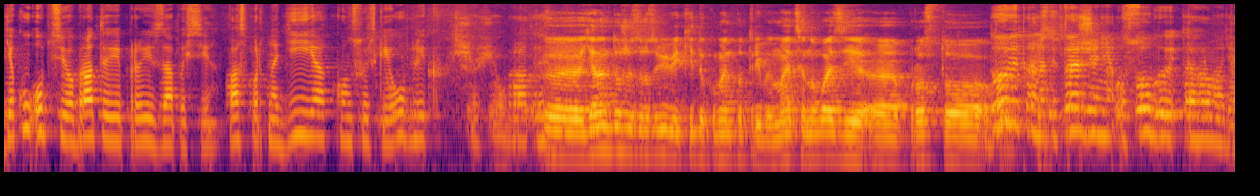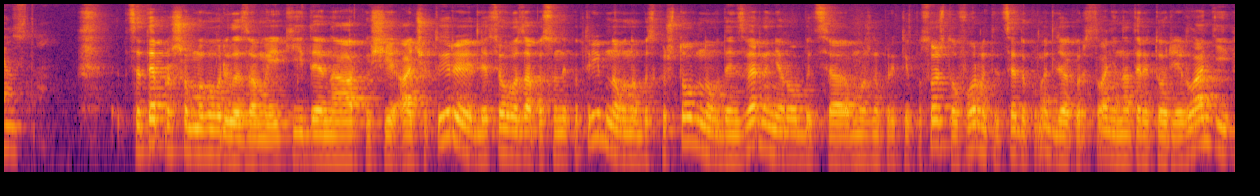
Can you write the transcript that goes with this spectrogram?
яку опцію обрати при записі? Паспортна дія, консульський облік? Що, що обрати? Е, я не дуже зрозумів, який документ потрібен. Мається на увазі е, просто Довідка на підтвердження особи та громадянства. Це те, про що ми говорили з вами, який йде на аркуші А4. Для цього запису не потрібно, воно безкоштовно, в день звернення робиться, можна прийти в посольство, оформити. Це документ для користування на території Ірландії,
